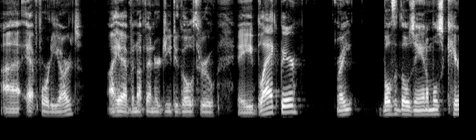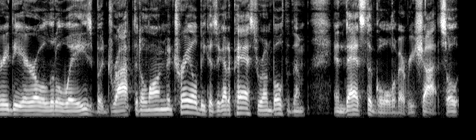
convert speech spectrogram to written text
uh, at 40 yards. I have enough energy to go through a black bear, right? Both of those animals carried the arrow a little ways, but dropped it along the trail because they got to pass through on both of them. And that's the goal of every shot. So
